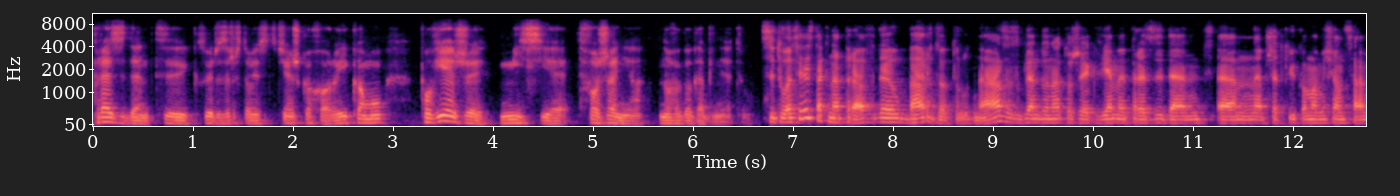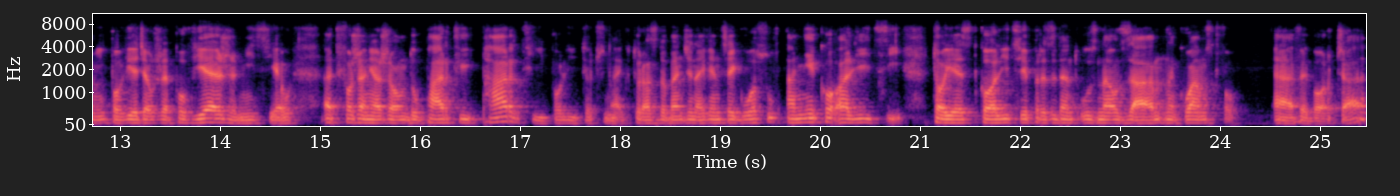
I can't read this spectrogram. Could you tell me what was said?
prezydent, y, który zresztą jest ciężko chory i komu powierzy misję tworzenia nowego gabinetu? Sytuacja jest tak naprawdę bardzo trudna, ze względu na to, że jak wiemy, prezydent przed kilkoma miesiącami powiedział, że powierzy misję e, tworzenia rządu partii, partii politycznej, która zdobędzie najwięcej głosów, a nie koalicji. To jest koalicję prezydent uznał za kłamstwo wyborcze.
